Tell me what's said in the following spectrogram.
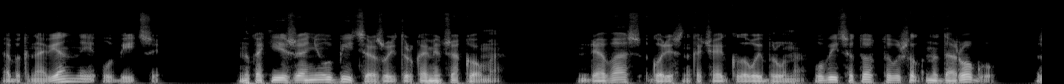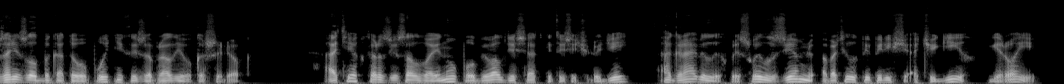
«Обыкновенные убийцы». «Но какие же они убийцы?» – разводит руками Джакома. «Для вас», — горестно качает головой Бруно, — «убийца тот, кто вышел на дорогу, зарезал богатого путника и забрал его кошелек. А те, кто развязал войну, поубивал десятки тысяч людей, ограбил их, присвоил землю, обратил в пепелище очаги их, герои.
